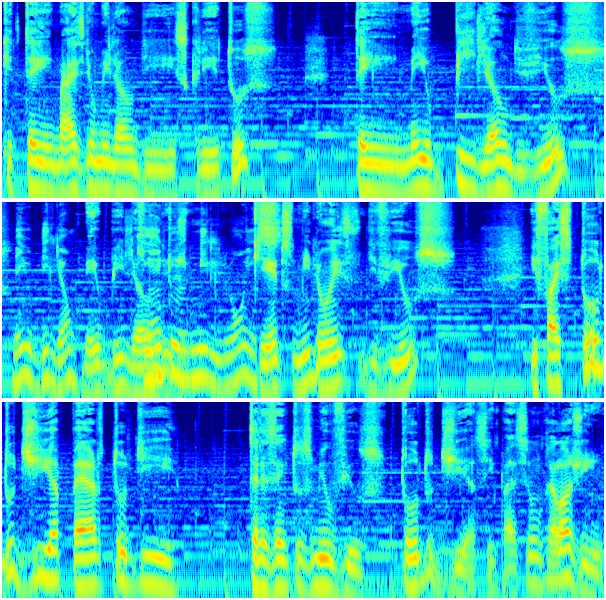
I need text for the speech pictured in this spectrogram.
que tem mais de um milhão de inscritos, tem meio bilhão de views, Meio bilhão. meio bilhão 500 de, milhões. 500 milhões de views e faz todo dia perto de 300 mil views, todo dia, assim, parece um reloginho,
